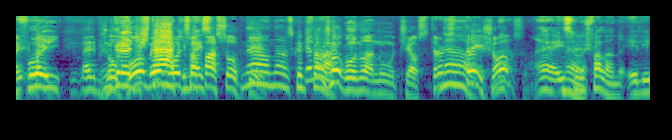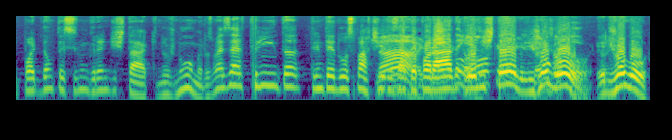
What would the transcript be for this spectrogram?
Mas, foi mas, mas ele um jogou grande mesmo destaque, ele só mas- passou? Porque Não, não, isso que eu te Ele não falar. jogou no, no Chelsea. Três, Não, três jogos? não. É, isso que É. eu tô te falando. Ele pode não ter sido um grande destaque nos números, mas é 30, 32 partidas Ah, na temporada. então, ele esteve, ele então ele jogou, jogou. Ele jogou.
